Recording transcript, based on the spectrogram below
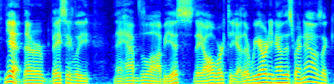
yeah, that are basically they have the lobbyists. They all work together. We already know this right now. It's like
